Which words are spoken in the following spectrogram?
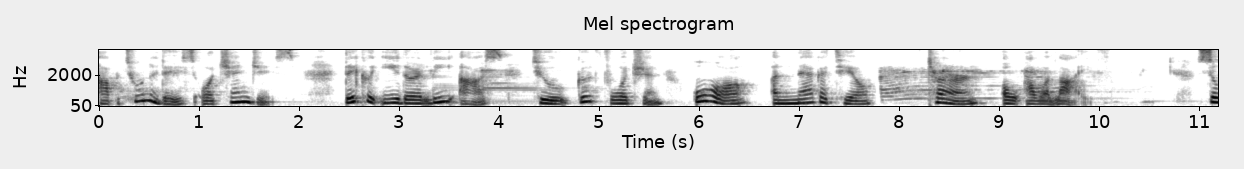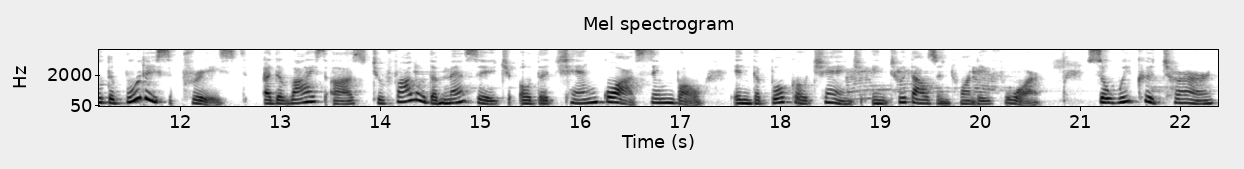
opportunities or changes, they could either lead us to good fortune or a negative turn of our life. So the Buddhist priest advised us to follow the message of the Qian Gua symbol in the Book of Change in 2024, so we could turn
